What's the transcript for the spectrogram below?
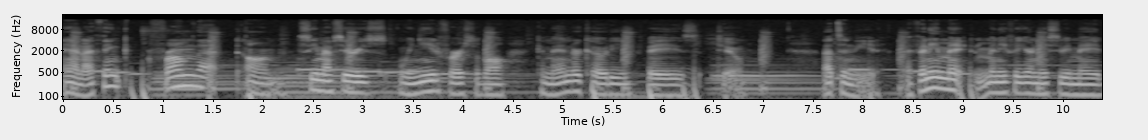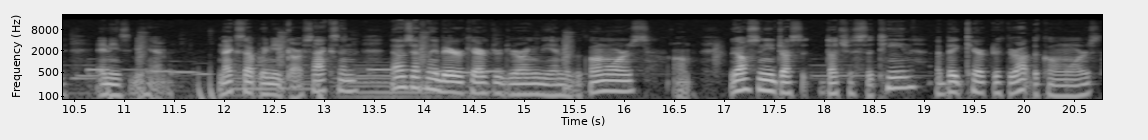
And I think from that um, CMF series, we need first of all Commander Cody Phase 2. That's a need. If any mi- minifigure needs to be made, it needs to be him. Next up, we need Gar Saxon. That was definitely a bigger character during the end of the Clone Wars. Um, we also need Duchess Satine, a big character throughout the Clone Wars.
